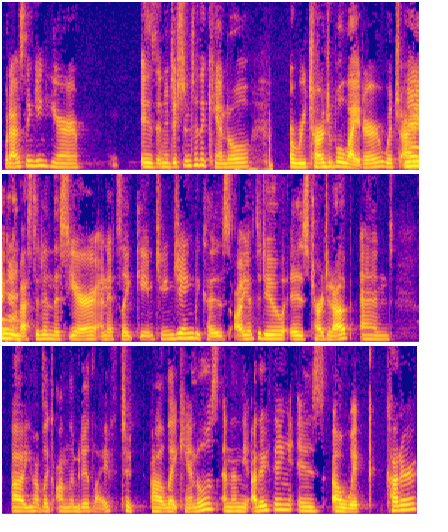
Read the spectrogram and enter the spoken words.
what i was thinking here is in addition to the candle a rechargeable lighter which mm. i invested in this year and it's like game changing because all you have to do is charge it up and uh, you have like unlimited life to uh, light candles. And then the other thing is a wick cutter.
